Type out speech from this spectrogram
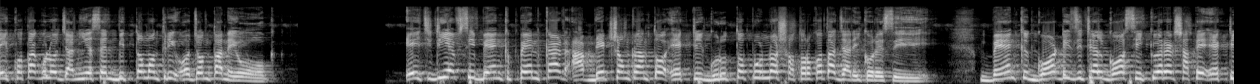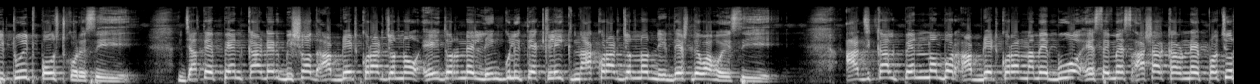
এই কথাগুলো জানিয়েছেন বিত্তমন্ত্রী Ajanta Neog HDFC bank PAN card update সংক্রান্ত একটি গুরুত্বপূর্ণ সতর্কতা জারি করেছে। ব্যাংক গ ডিজিটাল গ সিকিউরের সাথে একটি টুইট পোস্ট করেছে। যাতে প্যান কার্ডের বিশদ আপডেট করার জন্য এই ধরনের লিঙ্কগুলিতে ক্লিক না করার জন্য নির্দেশ দেওয়া হয়েছে। আজকাল প্যান নম্বর আপডেট করার নামে বুয়ো এস আসার কারণে প্রচুর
